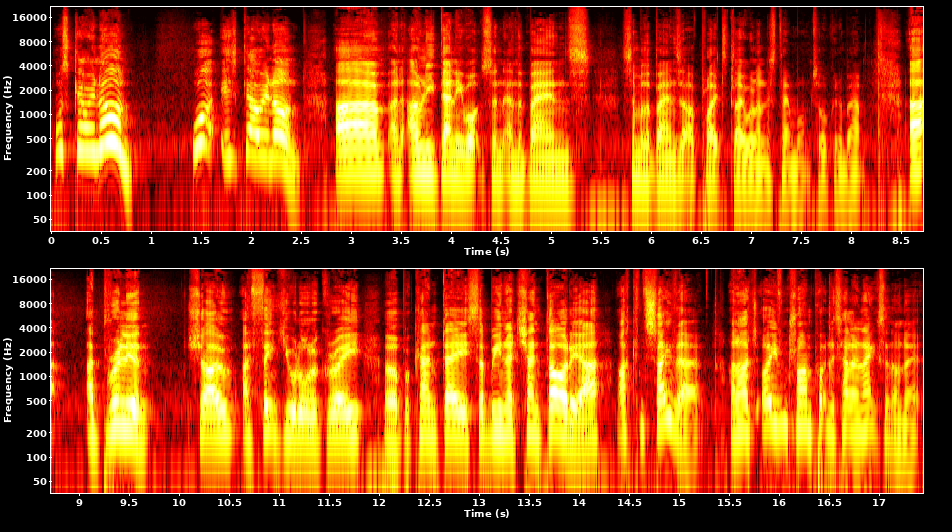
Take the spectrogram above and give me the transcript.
What's going on? What is going on? Um, and only Danny Watson and the bands, some of the bands that I've played today, will understand what I'm talking about. Uh, a brilliant show. I think you will all agree. Uh, Bokante Sabina Chantoria. I can say that. And I, I even try and put an Italian accent on it.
